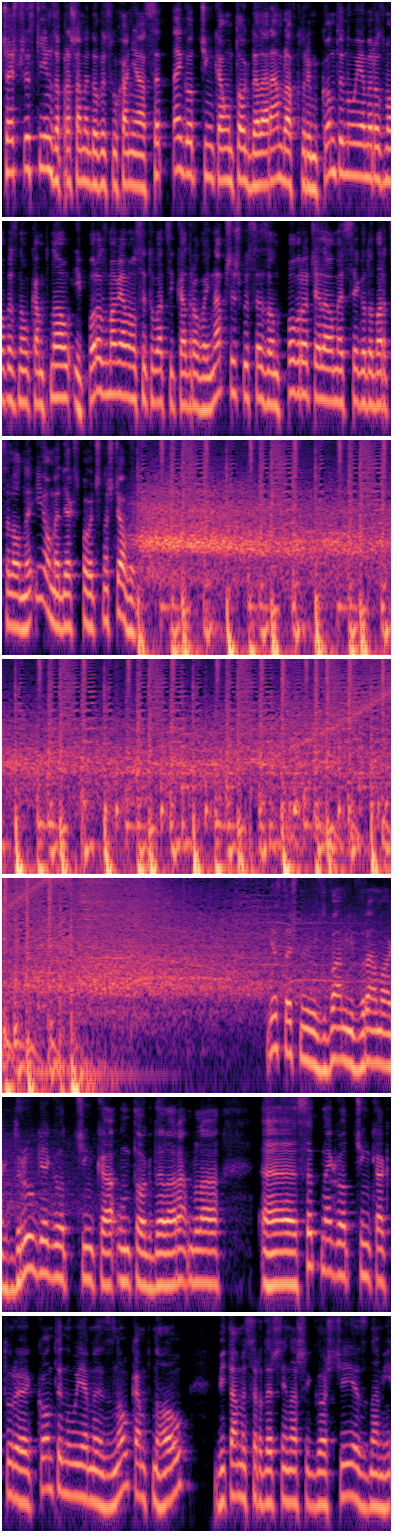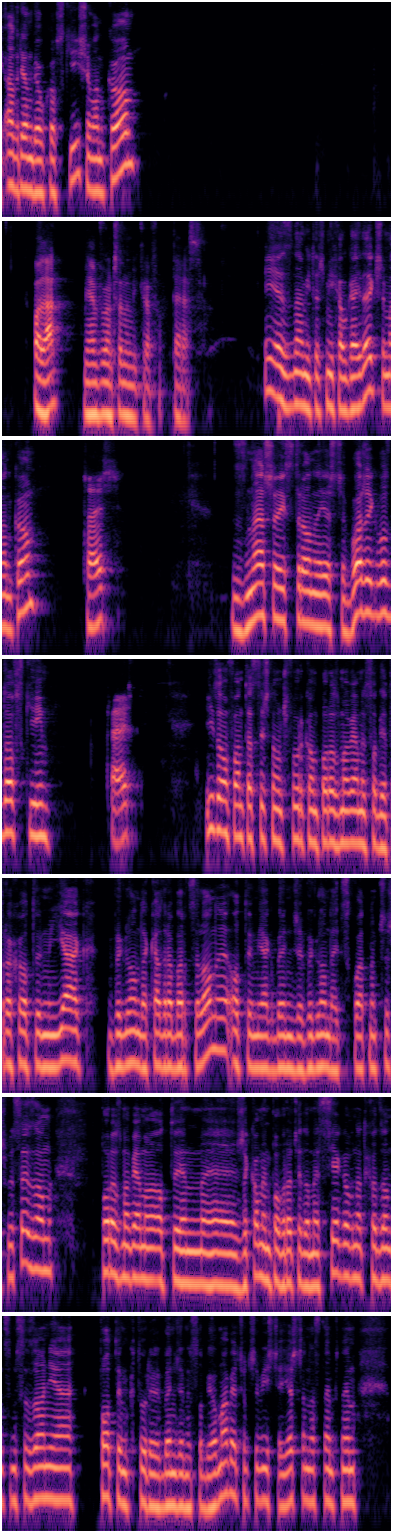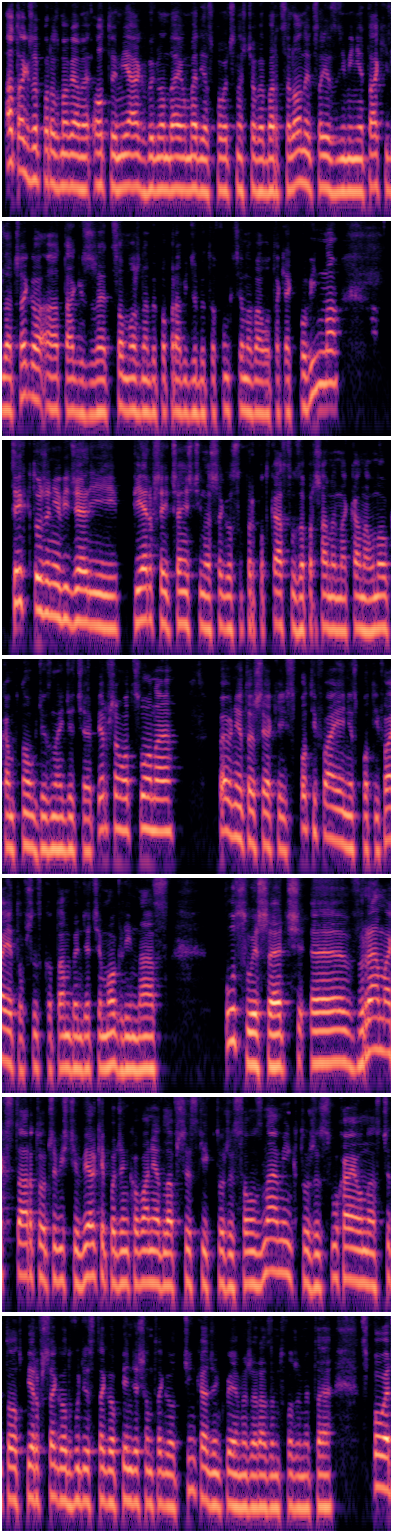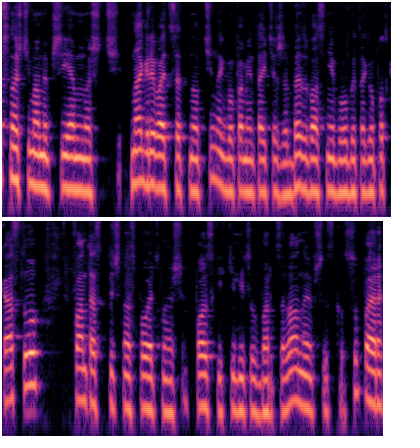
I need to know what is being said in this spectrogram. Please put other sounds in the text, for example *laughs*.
Cześć wszystkim, zapraszamy do wysłuchania setnego odcinka Un Talk de la Rambla, w którym kontynuujemy rozmowę z No Camp No i porozmawiamy o sytuacji kadrowej na przyszły sezon, powrocie Leo Messiego do Barcelony i o mediach społecznościowych. Jesteśmy już z Wami w ramach drugiego odcinka Un Talk de la Rambla. E, setnego odcinka, który kontynuujemy z No Camp No. Witamy serdecznie naszych gości. Jest z nami Adrian Białkowski. Siemanko. Ola, miałem wyłączony mikrofon. Teraz. I jest z nami też Michał Gajdek. Siemanko. Cześć. Z naszej strony jeszcze Błażej Gwozdowski. Cześć. I tą fantastyczną czwórką porozmawiamy sobie trochę o tym, jak wygląda kadra Barcelony, o tym, jak będzie wyglądać skład na przyszły sezon. Porozmawiamy o tym e, rzekomym powrocie do Messiego w nadchodzącym sezonie, po tym, który będziemy sobie omawiać oczywiście, jeszcze następnym, a także porozmawiamy o tym, jak wyglądają media społecznościowe Barcelony, co jest z nimi nie tak i dlaczego, a także co można by poprawić, żeby to funkcjonowało tak, jak powinno. Tych, którzy nie widzieli pierwszej części naszego super podcastu, zapraszamy na kanał No Camp No, gdzie znajdziecie pierwszą odsłonę, pewnie też jakieś Spotify, nie Spotify, to wszystko tam będziecie mogli nas usłyszeć. E, w ramach startu oczywiście wielkie podziękowania dla wszystkich, którzy są z nami, którzy słuchają nas, czy to od pierwszego, 20, 50 odcinka. Dziękujemy, że razem tworzymy tę społeczność i mamy przyjemność nagrywać setny odcinek, bo pamiętajcie, że bez Was nie byłoby tego podcastu. Fantastyczna społeczność polskich kibiców Barcelony, wszystko super.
